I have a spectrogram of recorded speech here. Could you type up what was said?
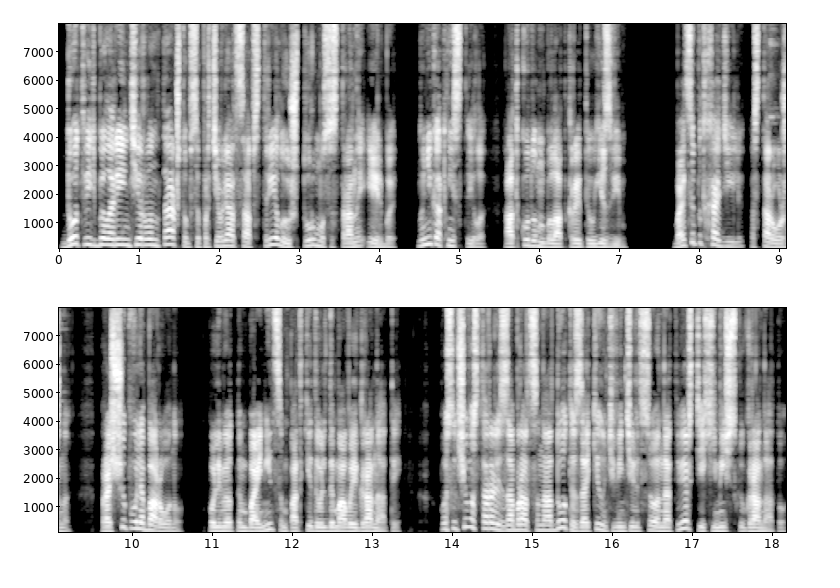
Дот ведь был ориентирован так, чтобы сопротивляться обстрелу и штурму со стороны Эльбы, но никак не с тыла, откуда он был открыт и уязвим. Бойцы подходили, осторожно, прощупывали оборону, к пулеметным бойницам подкидывали дымовые гранаты, после чего старались забраться на дот и закинуть в вентиляционное отверстие химическую гранату,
